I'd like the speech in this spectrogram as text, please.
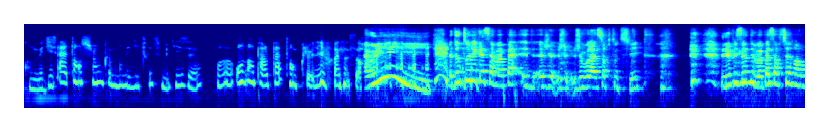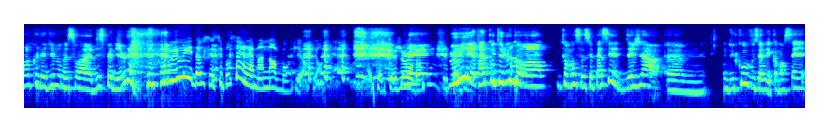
qu'on me dise attention, comme mon éditrice me dise euh, on n'en parle pas tant que le livre ne sort ah oui Dans tous les cas, ça va pas. Je, je, je vous rassure tout de suite. L'épisode ne va pas sortir avant que le livre ne soit disponible. oui, oui, donc c'est pour ça, là maintenant, bon, puis, on, a, quelques jours. Mais, oui, racontez-nous comment, comment ça s'est passé. Déjà, euh, du coup, vous avez commencé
